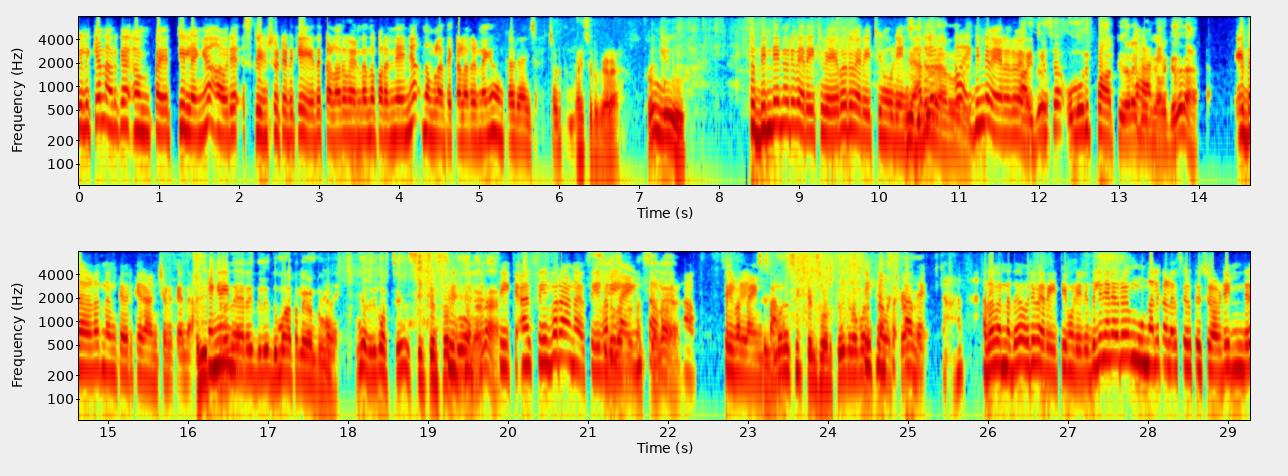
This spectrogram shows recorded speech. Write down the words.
വിളിക്കാൻ അവർക്ക് പറ്റിയില്ലെങ്കിൽ അവർ സ്ക്രീൻഷോട്ട് എടുക്കുക ഏത് കളർ വേണ്ടെന്ന് പറഞ്ഞു കഴിഞ്ഞാൽ നമ്മൾ അതേ കളർ ഉണ്ടെങ്കിൽ നമുക്ക് അവർ അയച്ചു അത്രേ ഉള്ളൂ. അപ്പൊ ഇതിന്റെ ഒരു വെറൈറ്റി വേറൊരു വെറൈറ്റിയും കൂടി ഉണ്ട്. ഇതിന്റെ വേറൊരു വെറൈറ്റി ഇതാണ് നമുക്ക് അവർക്ക് കാണിച്ചു കൊടുക്കേണ്ടത്. സിൽവർ ആണ്. സിൽവർ ലൈൻസ് ആണ്. സിൽവർ ലൈൻസ് ആണ്. സീക്വൻസ് വർക്ക് Sequence, അതെ. അതാ പറഞ്ഞത് ഒരു വെറൈറ്റിയും കൂടി ഇതിൽ ഞാൻ ഒരു മൂന്നാൽ കളേഴ്സ് എടുത്ത് വെച്ചു. അവിടെ ഉണ്ട്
